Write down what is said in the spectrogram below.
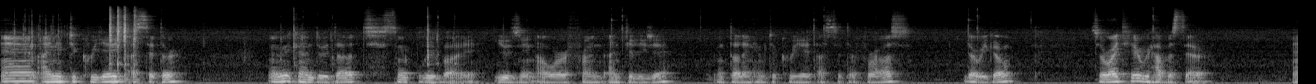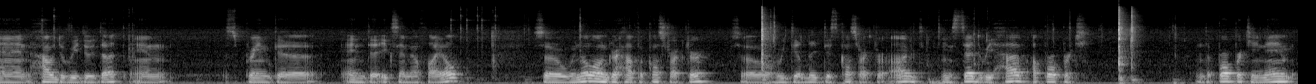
And I need to create a setter. And we can do that simply by using our friend IntelliJ and telling him to create a setter for us. There we go so right here we have a setter. And how do we do that in Spring uh, in the XML file? So we no longer have a constructor. So we delete this constructor arg. Instead we have a property. And the property name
